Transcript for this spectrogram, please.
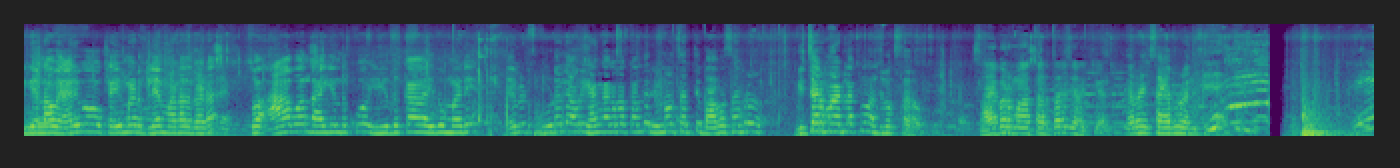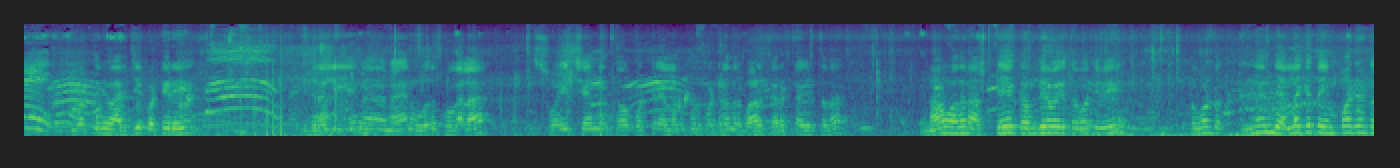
ಈಗ ನಾವು ಯಾರಿಗೂ ಕೈ ಮಾಡಿ ಬ್ಲೇಮ್ ಮಾಡೋದು ಬೇಡ. ಸೊ ಆ ಒಂದು ಆಗಿಂದಕ್ಕೂ ಇದಕ್ಕೆ ಇದು ಮಾಡಿ ದಯವಿಟ್ಟು ಕೂಡಲೇ ಅವ್ರಿಗೆ ಹೆಂಗಾಗ್ಬೇಕಂದ್ರೆ ಇನ್ನೊಂದು ಸರ್ತಿ ಬಾಬಾ ಸಾಹೇಬ್ರು ವಿಚಾರ ಮಾಡ್ಲಕ್ಕೂ ಅಂಜ್ಬೇಕು ಸರ್ ಅವ್ರು. ಸಾಹೇಬರು ಮಾತಾಡ್ತಾರೆ ಜರ ಕೇಳಿ ಸಾಹೇಬ್ರು ಅನ್ಸಿದ್ರು ಇವತ್ತು ನೀವು ಅರ್ಜಿ ಕೊಟ್ಟಿರಿ. ಇದರಲ್ಲಿ ಏನು ನಾನು ಓದಕ್ಕೆ ಹೋಗಲ್ಲ. ಸ್ವಇಚ್ಛೆಯಿಂದ ತಾವು ಕೊಟ್ಟರೆ ಎಲ್ಲರೂ ಕೂಡ ಕೊಟ್ಟರೆ ಅಂದ್ರೆ ಭಾಳ ಕರೆಕ್ಟ್ ಆಗಿರ್ತದ. ನಾವು ಅದನ್ನು ಅಷ್ಟೇ ಗಂಭೀರವಾಗಿ ತಗೋತೀವಿ. ತಗೊಂಡು ಇನ್ನೊಂದು ಎಲ್ಲಕ್ಕಿಂತ ಇಂಪಾರ್ಟೆಂಟ್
